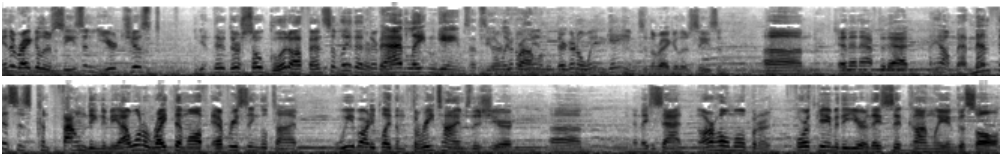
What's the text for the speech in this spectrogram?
in the regular season, you're just they're, they're so good offensively that they're they're bad gonna- late in games. That's the only problem. Win, they're going to win games in the regular season. Um, and then after that, you know, Memphis is confounding to me. I want to write them off every single time. We've already played them three times this year. Um, and they sat our home opener, fourth game of the year. They sit Conley and Gasol,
